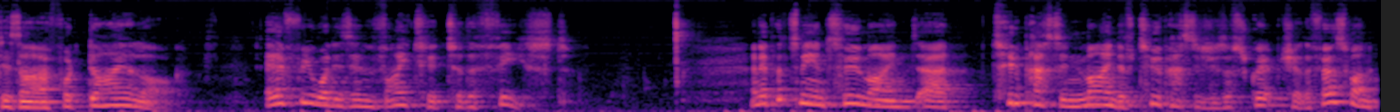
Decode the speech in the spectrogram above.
desire for dialogue. Everyone is invited to the feast. And it puts me in two mind, uh, two pass in mind of two passages of Scripture. The first one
